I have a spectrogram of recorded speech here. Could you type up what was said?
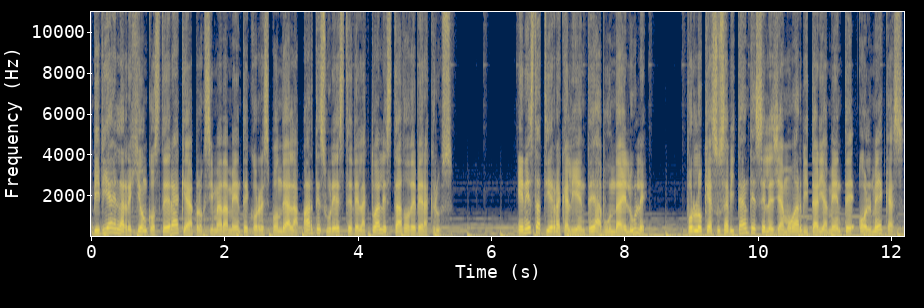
vivía en la región costera que aproximadamente corresponde a la parte sureste del actual estado de Veracruz. En esta tierra caliente abunda el hule, por lo que a sus habitantes se les llamó arbitrariamente Olmecas,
